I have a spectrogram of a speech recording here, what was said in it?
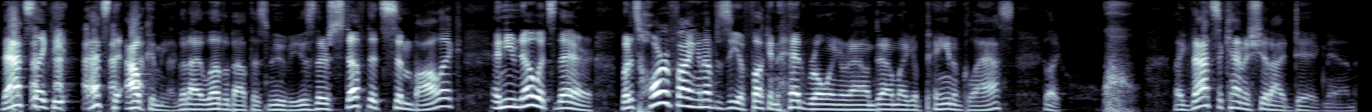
that's like the that's the alchemy that I love about this movie is there's stuff that's symbolic and you know it's there, but it's horrifying enough to see a fucking head rolling around down like a pane of glass. You're like, whew. like that's the kind of shit I dig, man.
